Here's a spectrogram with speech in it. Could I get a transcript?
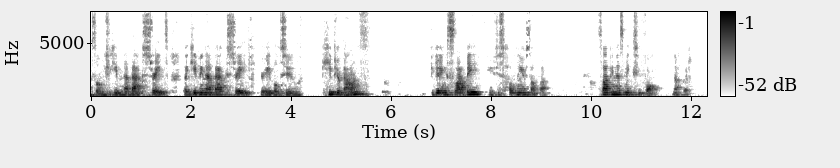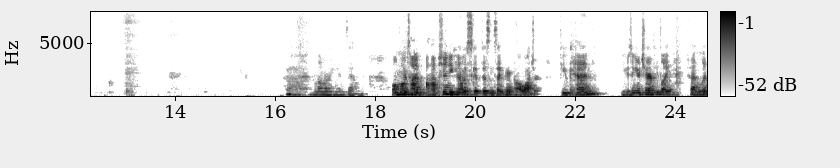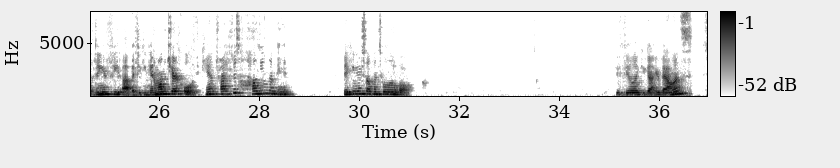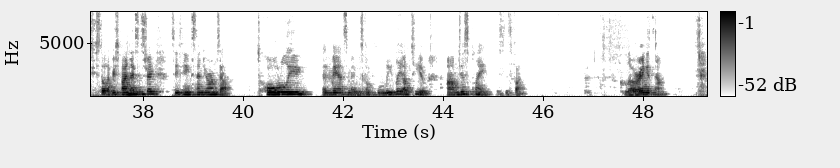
As long as you're keeping that back straight. By keeping that back straight, you're able to keep your balance. If you're getting sloppy, you're just holding yourself up. Sloppiness makes you fall. Not good. Lowering it down. One more time. Option, you can always skip this and say, mm, I'll watch it. If you can, using your chair if you'd like, Try lifting your feet up. If you can get them on the chair, cool. If you can't, try just hugging them in. Making yourself into a little ball. If you feel like you got your balance, you still have your spine nice and straight, see if you can extend your arms out. Totally advanced moves, completely up to you. I'm just playing. This is fun. Lowering it down.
